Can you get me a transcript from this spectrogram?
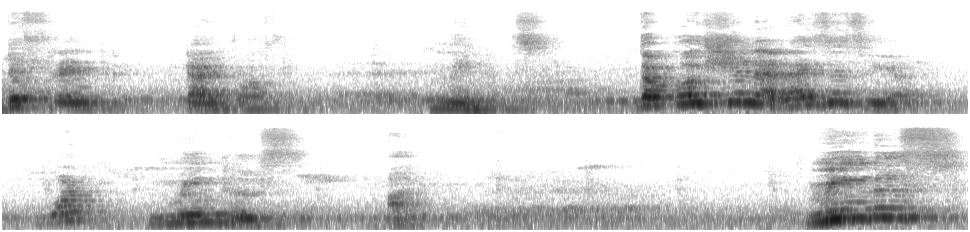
different type of minerals. The question arises here, what minerals are? Minerals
